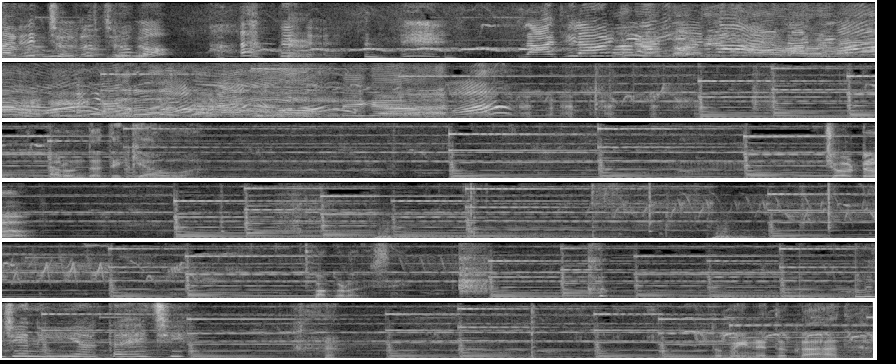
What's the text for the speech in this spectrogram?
अरे चलो चलो। लाठी लाठी अरुंधति क्या हुआ? छोटू पकड़ो इसे। मुझे नहीं आता है जी। तुम्ही ने तो कहा था।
